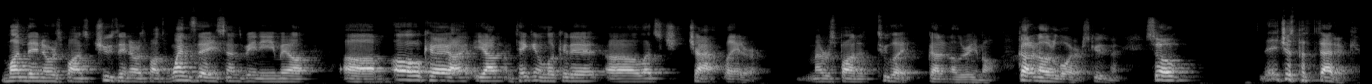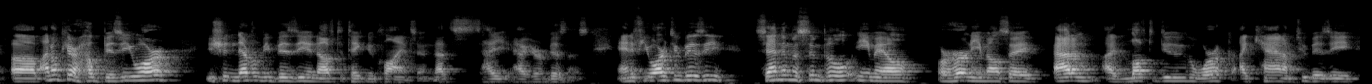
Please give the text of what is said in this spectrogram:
Monday, no response. Tuesday, no response. Wednesday, he sends me an email. Um, oh, okay. I, yeah, I'm taking a look at it. Uh, let's ch- chat later. I responded, too late. Got another email. Got another lawyer, excuse me. So it's just pathetic. Um, I don't care how busy you are. You should never be busy enough to take new clients in. That's how, you, how you're in business. And if you are too busy, send them a simple email or her an email. Say, Adam, I'd love to do the work. I can. I'm too busy.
